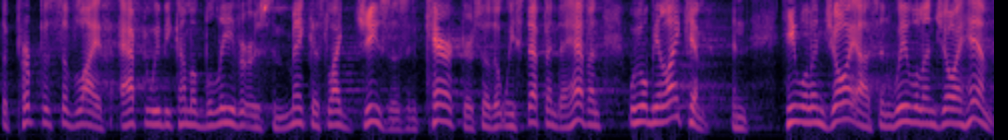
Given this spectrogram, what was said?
The purpose of life after we become a believer is to make us like Jesus in character so that we step into heaven, we will be like him and he will enjoy us and we will enjoy him.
